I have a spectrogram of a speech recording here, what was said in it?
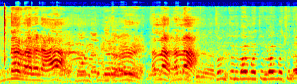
என்ன வேலைடா நல்லா நல்லா. சொல்லு சொல்லு வாங்க சொல்லு வாங்க சொல்லு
